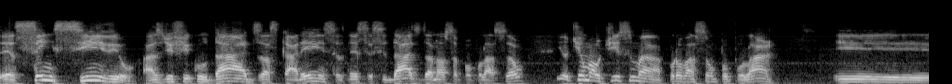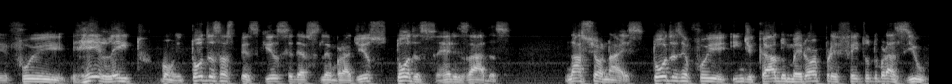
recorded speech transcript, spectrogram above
é, sensível às dificuldades, às carências, necessidades da nossa população. E eu tinha uma altíssima aprovação popular e fui reeleito. Bom, em todas as pesquisas, você deve se lembrar disso, todas realizadas, nacionais, todas eu fui indicado o melhor prefeito do Brasil.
